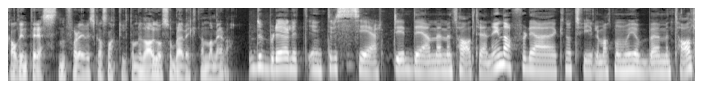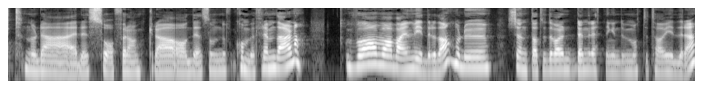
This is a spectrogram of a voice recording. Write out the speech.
kall det interessen for det vi skal snakke litt om i dag, også ble vekt enda mer, da. Du ble litt interessert i det med mentaltrening, da, for det er ikke noe tvil om at man må jobbe mentalt når det er så forankra og det som kommer frem der, da. Hva var veien videre da, når du skjønte at det var den retningen du måtte ta videre?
